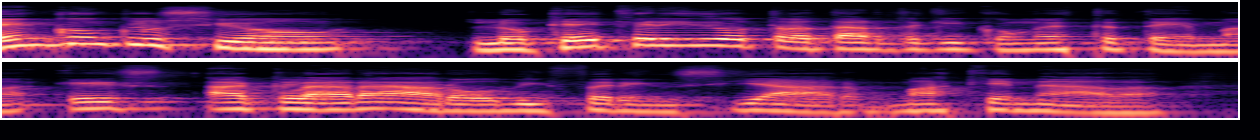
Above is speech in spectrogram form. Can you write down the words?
En conclusión, lo que he querido tratarte aquí con este tema es aclarar o diferenciar más que nada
